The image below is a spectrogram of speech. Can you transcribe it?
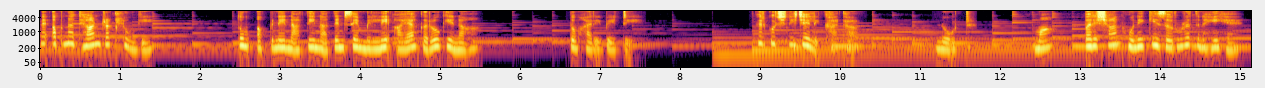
मैं अपना ध्यान रख लूँगी। तुम अपने नाती नातिन से मिलने आया करोगे ना? तुम्हारी बेटी। फिर कुछ नीचे लिखा था, नोट, माँ, परेशान होने की ज़रूरत नहीं है।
